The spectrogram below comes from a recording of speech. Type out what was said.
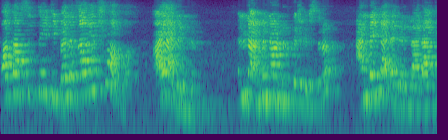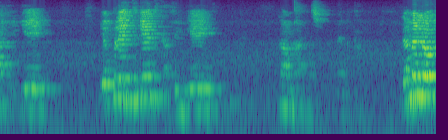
ኳታር ስትሄጂ በነፃ ነው የሄድሽው አልኳት። አይ አይደለም። እና ምን አድርገሽ ስላት አንደኛ ለደላላ ከፍዬ የ plane ticket ከፍዬ አለች። መልካም ለመለወጥ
